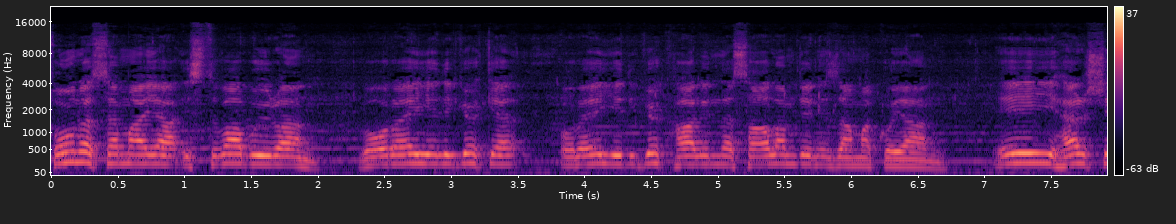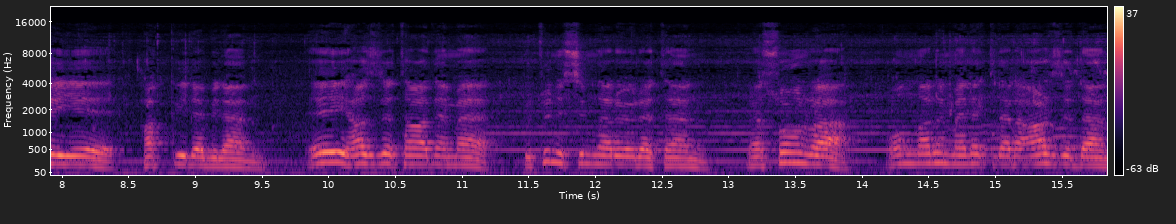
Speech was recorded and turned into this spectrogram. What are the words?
sonra semaya istiva buyuran ve oraya yedi gök oraya yedi gök halinde sağlamca nizama koyan ey her şeyi hakkıyla bilen ey Hazreti Adem'e bütün isimleri öğreten ve sonra onları meleklere arz eden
